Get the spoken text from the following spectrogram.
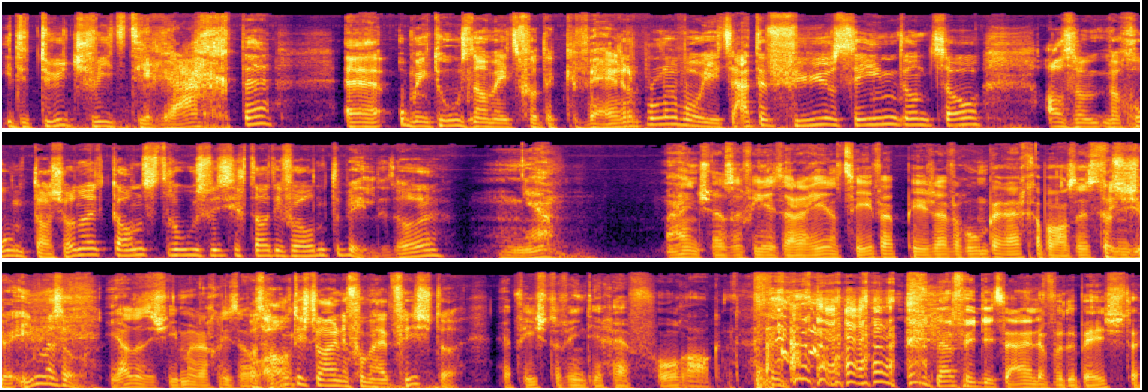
in der Deutschschweiz die Rechten, äh, und mit Ausnahme jetzt von den Gewerblern, die jetzt auch dafür sind und so. Also man kommt da schon nicht ganz draus, wie sich da die Fronten bilden, oder? Ja. Meinst du, also viele sagen, hey, die CVP ist einfach unberechenbar. Also das, ist ja immer so. Ja, das ist immer ein bisschen so. Was haltest du eigentlich vom Herrn Pfister? Herr Pfister finde ich hervorragend. Dann finde ich einer der besten.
